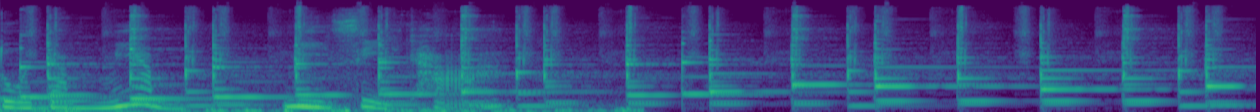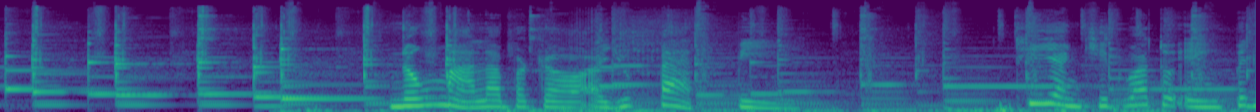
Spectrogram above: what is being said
ตัวดำเมี่ยม มีสี่ขา น้องหมาลาบราดอร์อายุ 8 ปี ที่ยังคิดว่าตัวเองเป็น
